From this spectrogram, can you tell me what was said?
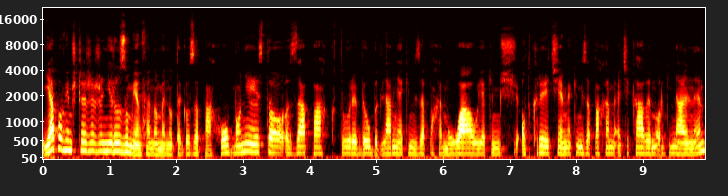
Ja powiem szczerze, że nie rozumiem fenomenu tego zapachu, bo nie jest to zapach, który byłby dla mnie jakimś zapachem wow, jakimś odkryciem, jakimś zapachem ciekawym, oryginalnym.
